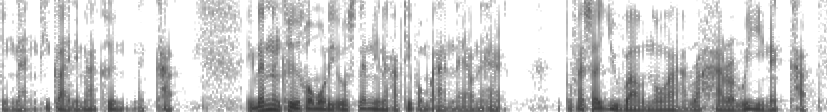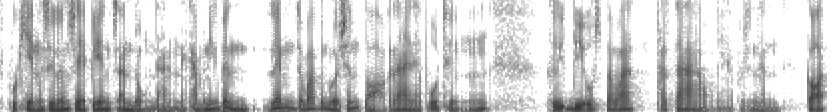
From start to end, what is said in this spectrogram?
ถึงแหล่งที่ไกลได้มากขึ้นนะครับ อีกเล่มหนึ่งคือ Homo Deus เล่มนี้นะครับที่ผมอ่านแล้วนะฮะ professor Yuval Noah Harari นะครับผู้เขียนหนังสือเรื่อง Sapiens อันโด่งดังนะครับอันนี้ก็เป็นเล่มจะว่าเป็นเวอร์ชันต่อก็ได้นะพูดถึงคือ Deus แปลว่าพระเจ้านะครับเพราะฉะนั้น God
